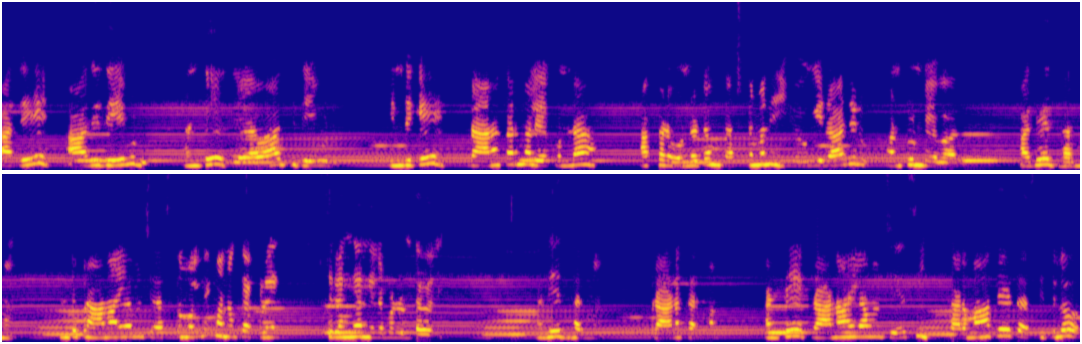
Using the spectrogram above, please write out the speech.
అదే ఆదిదేవుడు అంటే దేవాది దేవుడు ఇందుకే ప్రాణకర్మ లేకుండా అక్కడ ఉండటం కష్టమని యోగిరాజులు అంటుండేవారు. అదే ధర్మం. అంటే ప్రాణాయామం చేస్తాం వల్లనే మనకు అక్కడ స్థిరంగా నిలబడి ఉంటుందని. అదే ధర్మం. ప్రాణకర్మ. అంటే ప్రాణాయామం చేసి కర్మాతీత స్థితిలో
